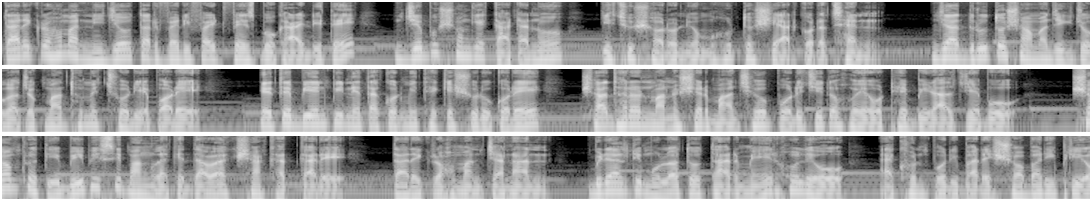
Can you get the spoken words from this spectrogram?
তারেক রহমান নিজেও তার ভেরিফাইড ফেসবুক আইডিতে জেবুর সঙ্গে কাটানো কিছু স্মরণীয় মুহূর্ত শেয়ার করেছেন, যা দ্রুত সামাজিক যোগাযোগ মাধ্যমে ছড়িয়ে পড়ে এতে বিএনপি নেতাকর্মী থেকে শুরু করে সাধারণ মানুষের মাঝেও পরিচিত হয়ে ওঠে বিড়াল জেবু। সম্প্রতি বিবিসি বাংলাকে দেওয়া এক সাক্ষাৎকারে তারেক রহমান জানান, বিড়ালটি মূলত তার মেয়ের হলেও এখন পরিবারের সবারই প্রিয়।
